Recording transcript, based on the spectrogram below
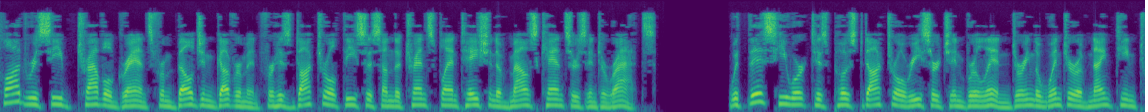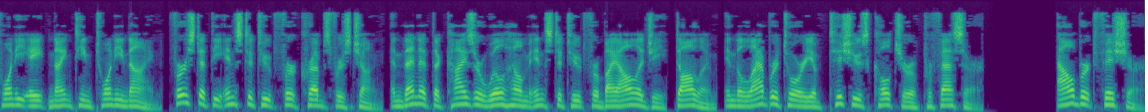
Claude received travel grants from Belgian government for his doctoral thesis on the transplantation of mouse cancers into rats. With this he worked his postdoctoral research in Berlin during the winter of 1928–1929, first at the Institut für Krebsforschung, and then at the Kaiser Wilhelm Institute for Biology, Dahlem, in the laboratory of tissues culture of Professor. Albert Fischer.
